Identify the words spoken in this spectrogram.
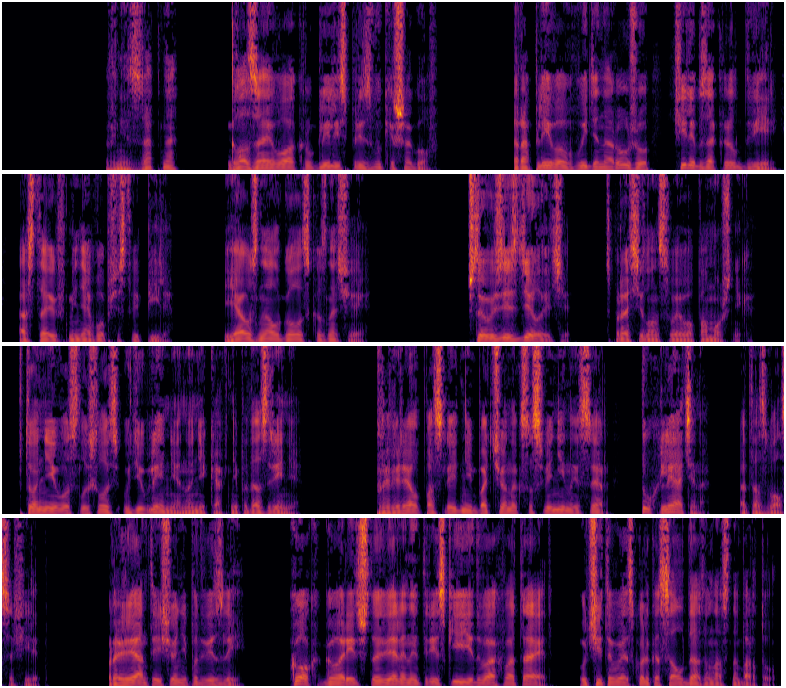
Внезапно глаза его округлились при звуке шагов. Торопливо выйдя наружу, Филипп закрыл дверь, оставив меня в обществе Пиля. Я узнал голос казначея. «Что вы здесь делаете?» — спросил он своего помощника. В тоне его слышалось удивление, но никак не подозрение. «Проверял последний бочонок со свининой, сэр. Тухлятина», — отозвался Филипп. «Провианты еще не подвезли. Кок говорит, что вяленой трески едва хватает, учитывая, сколько солдат у нас на борту.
